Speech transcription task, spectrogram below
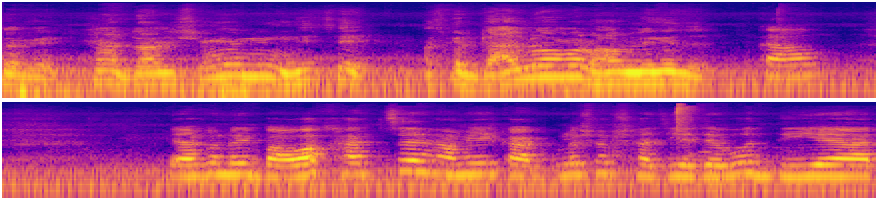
তরকারি? ডালের আমি নিচে আজকে ডালও আমার ভালো লেগেছে। এখন ওই বাবা খাচ্ছে আমি এই কাঠগুলো সব সাজিয়ে দেব দিয়ে আর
